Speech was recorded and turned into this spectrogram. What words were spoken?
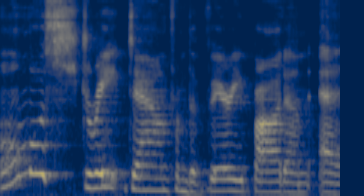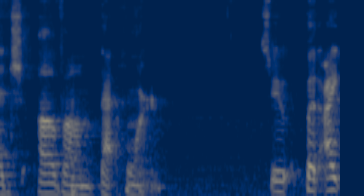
almost straight down from the very bottom edge of um, that horn. So, but I,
